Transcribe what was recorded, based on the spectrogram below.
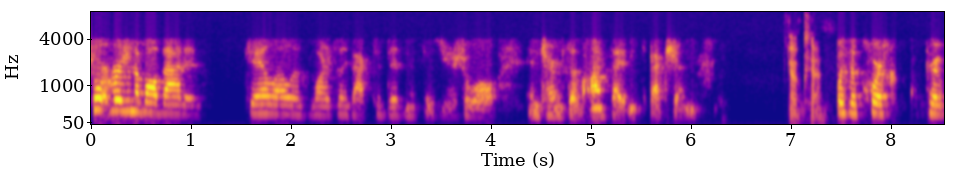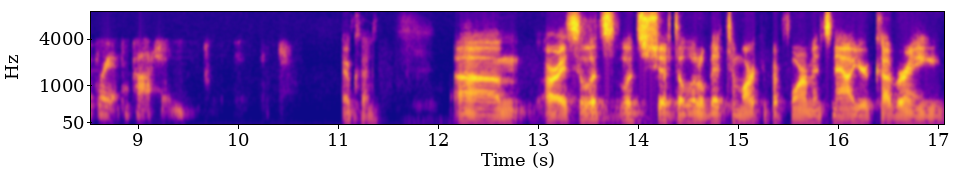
short version of all that is JLL is largely back to business as usual in terms of on-site inspections. Okay. With, of course, appropriate precautions. Okay. Um, all right, so let's let's shift a little bit to market performance. Now you're covering,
